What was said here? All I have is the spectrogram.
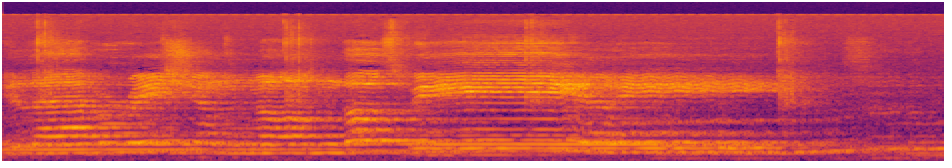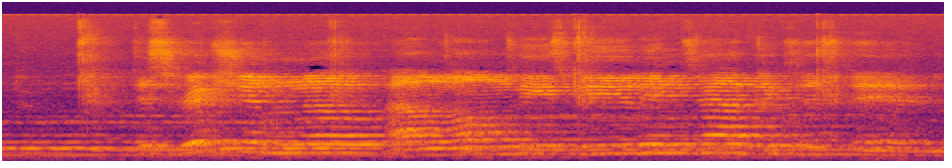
Elaboration on those feelings. Description of how long these feelings have existed.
